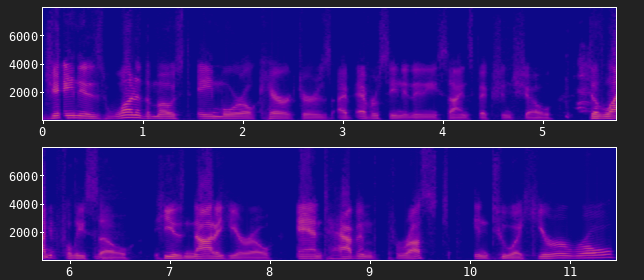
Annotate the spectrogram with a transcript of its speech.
Jayne is one of the most amoral characters I've ever seen in any science fiction show. Delightfully so. He is not a hero. And to have him thrust into a hero role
